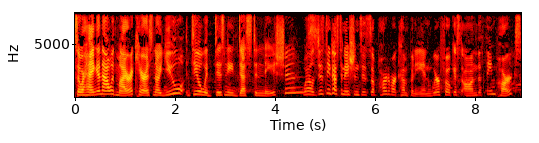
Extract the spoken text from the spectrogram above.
So we're hanging out with Mayra Queris. Now you deal with Disney destinations. Well, Disney Destinations is a part of our company, and we're focused on the theme parks,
